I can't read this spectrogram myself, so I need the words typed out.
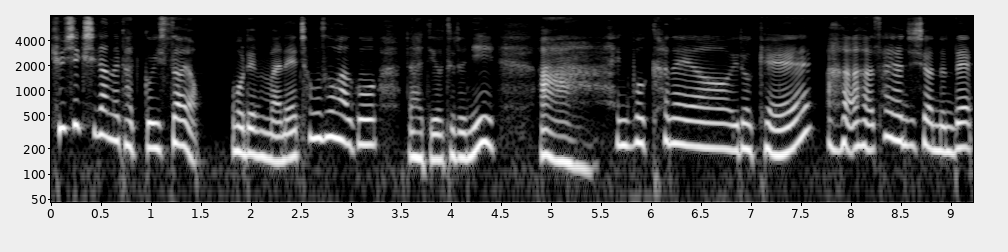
휴식 시간을 갖고 있어요. 오랜만에 청소하고 라디오 들으니 아 행복하네요. 이렇게 아, 사연 주셨는데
